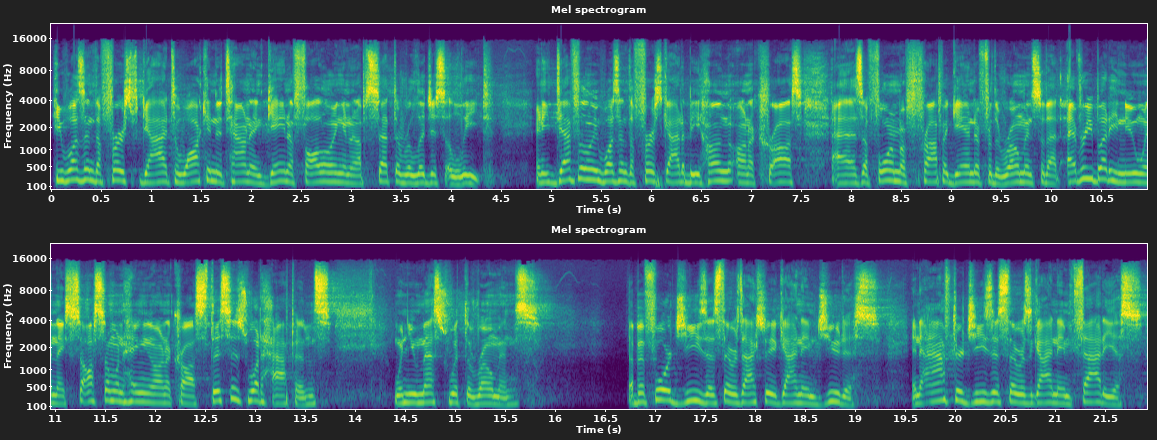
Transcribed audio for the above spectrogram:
He wasn't the first guy to walk into town and gain a following and upset the religious elite. And he definitely wasn't the first guy to be hung on a cross as a form of propaganda for the Romans so that everybody knew when they saw someone hanging on a cross, this is what happens when you mess with the Romans. That before Jesus, there was actually a guy named Judas. And after Jesus, there was a guy named Thaddeus.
